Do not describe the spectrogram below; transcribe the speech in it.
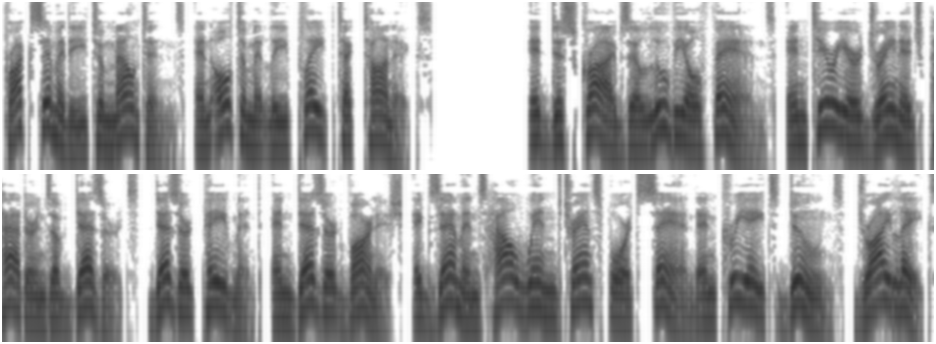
proximity to mountains, and ultimately plate tectonics. It describes alluvial fans, interior drainage patterns of deserts, desert pavement, and desert varnish, examines how wind transports sand and creates dunes, dry lakes,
